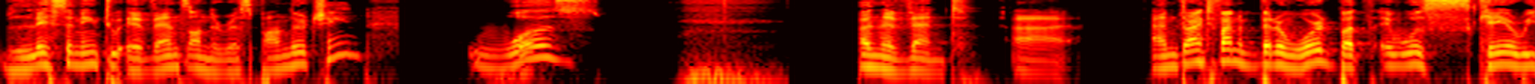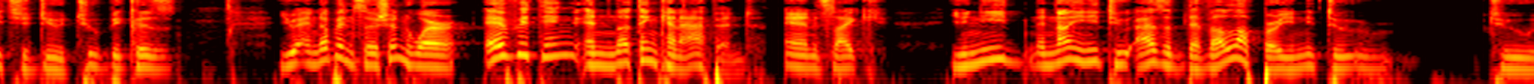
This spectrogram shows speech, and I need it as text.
listening to events on the responder chain was an event. Uh, I'm trying to find a better word, but it was scary to do too because you end up in a situation where everything and nothing can happen. And it's like you need and now you need to as a developer you need to to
